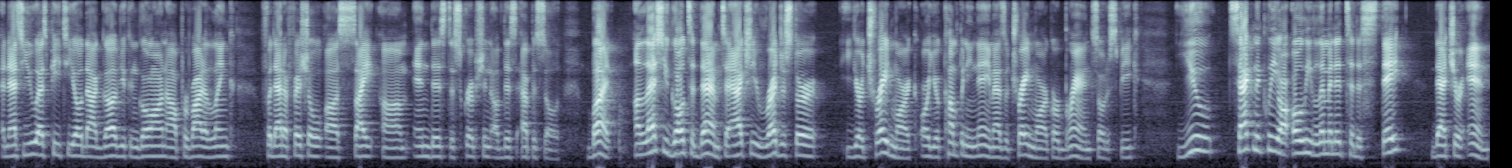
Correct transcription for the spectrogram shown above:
and that's USPTO.gov. You can go on. I'll provide a link for that official uh, site um, in this description of this episode. But unless you go to them to actually register your trademark or your company name as a trademark or brand, so to speak, you technically are only limited to the state that you're in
